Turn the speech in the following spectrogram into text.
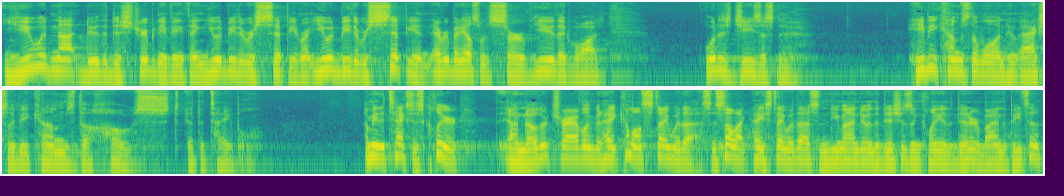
you would not do the distributing of anything. You would be the recipient, right? You would be the recipient. Everybody else would serve you. They'd watch. What does Jesus do? He becomes the one who actually becomes the host at the table. I mean, the text is clear. I know they're traveling, but hey, come on, stay with us. It's not like, hey, stay with us, and do you mind doing the dishes and cleaning the dinner and buying the pizza?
